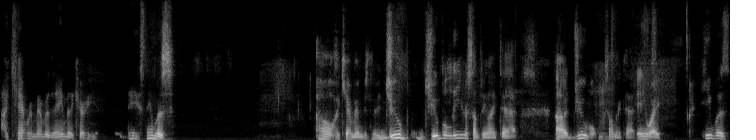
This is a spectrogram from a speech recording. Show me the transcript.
I can't remember the name of the character. His name was oh, I can't remember Jub Jubilee or something like that. Uh, Jubal, hmm. something like that. Anyway, he was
